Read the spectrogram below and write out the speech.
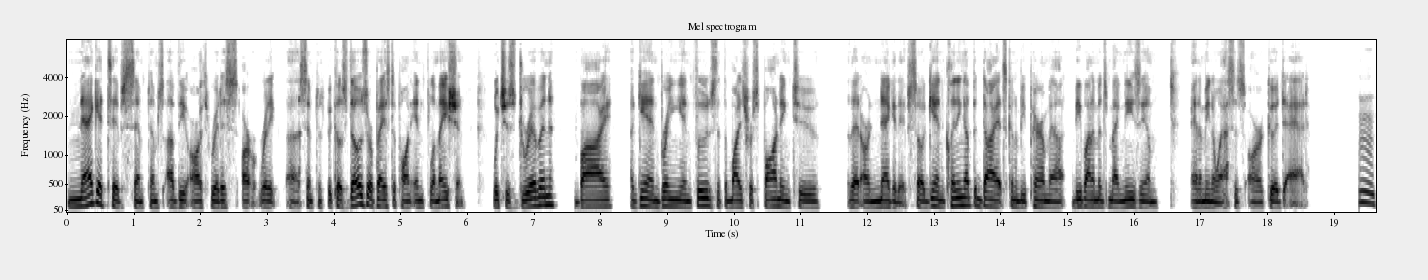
negative symptoms of the arthritis arthritic uh, symptoms because those are based upon inflammation, which is driven by again, bringing in foods that the body's responding to that are negative. So again, cleaning up the diet is going to be paramount. B vitamins, magnesium, and amino acids are good to add. Mm,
